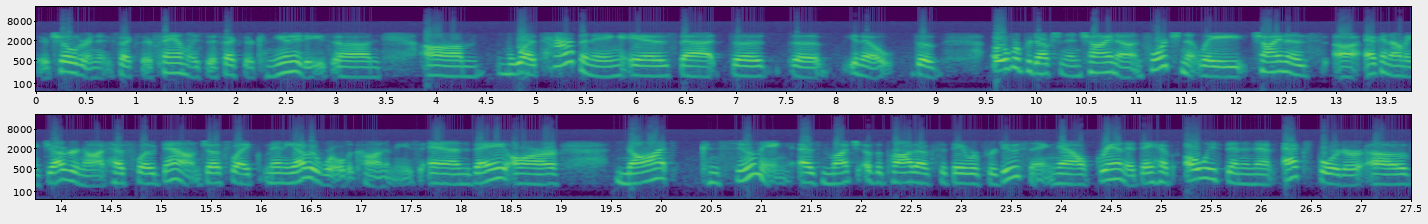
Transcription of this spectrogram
their children, it affects their families, it affects their communities. And um, what's happening is that the the you know the overproduction in China, unfortunately, China's uh, economic juggernaut has slowed down, just like many other world economies, and they are not consuming as much of the products that they were producing. Now, granted, they have always been a net exporter of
